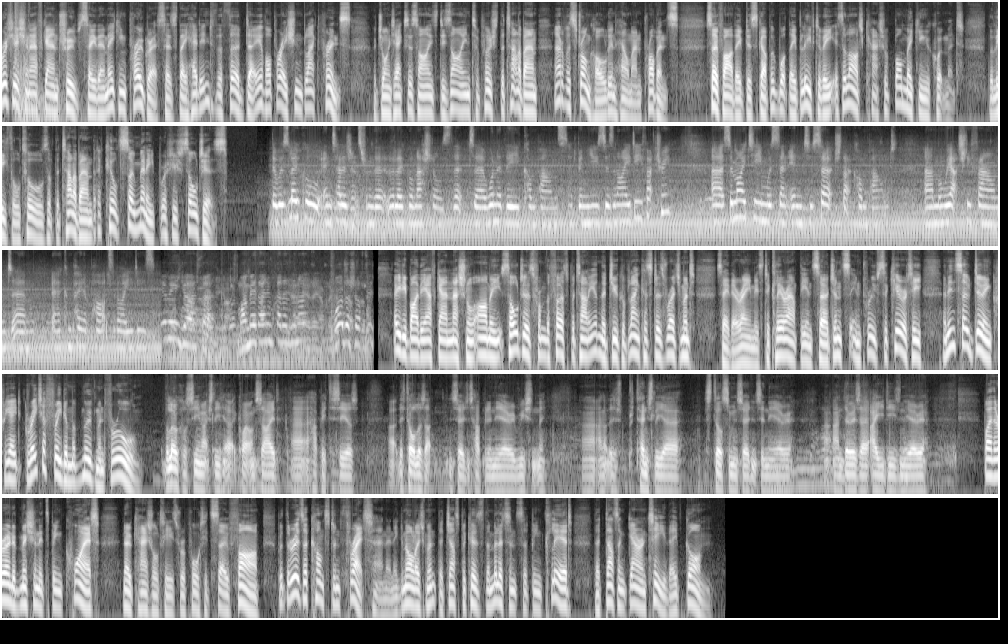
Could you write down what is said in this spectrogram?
British and Afghan troops say they're making progress as they head into the third day of Operation Black Prince, a joint exercise designed to push the Taliban out of a stronghold in Helmand province. So far, they've discovered what they believe to be is a large cache of bomb making equipment, the lethal tools of the Taliban that have killed so many British soldiers. There was local intelligence from the, the local nationals that uh, one of the compounds had been used as an IED factory. Uh, so my team was sent in to search that compound um, and we actually found um, uh, component parts of IEDs. Aided by the Afghan National Army, soldiers from the 1st Battalion, the Duke of Lancaster's regiment, say their aim is to clear out the insurgents, improve security, and in so doing create greater freedom of movement for all. The locals seem actually uh, quite on side, uh, happy to see us. Uh, they've told us that insurgents have been in the area recently uh, and that there's potentially uh, still some insurgents in the area and there is uh, IEDs in the area. By their own admission, it's been quiet. No casualties reported so far. But there is a constant threat and an acknowledgement that just because the militants have been cleared, that doesn't guarantee they've gone.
